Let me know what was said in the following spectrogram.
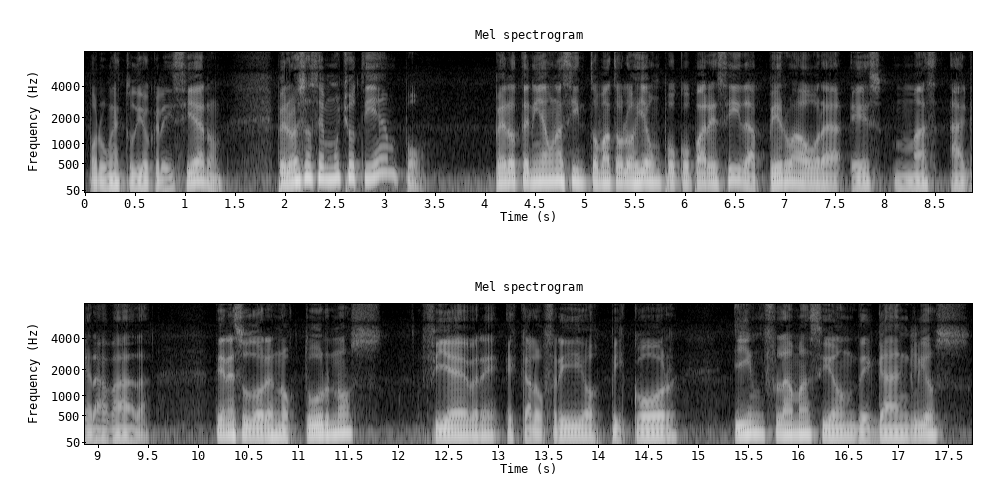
por un estudio que le hicieron. Pero eso hace mucho tiempo. Pero tenía una sintomatología un poco parecida, pero ahora es más agravada. Tiene sudores nocturnos, fiebre, escalofríos, picor, inflamación de ganglios,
